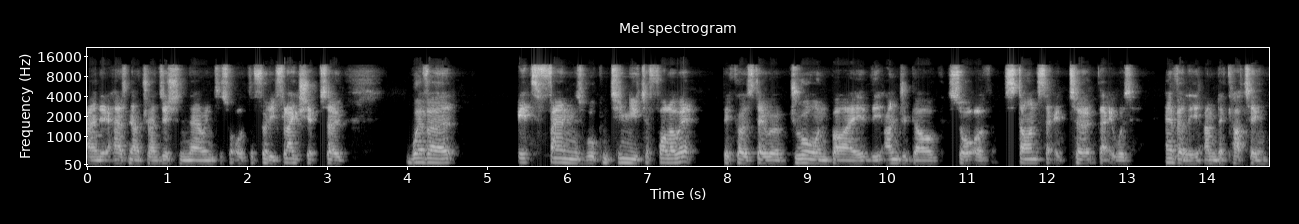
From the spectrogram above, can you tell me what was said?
and it has now transitioned now into sort of the fully flagship. So whether its fans will continue to follow it because they were drawn by the underdog sort of stance that it took, that it was heavily undercutting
